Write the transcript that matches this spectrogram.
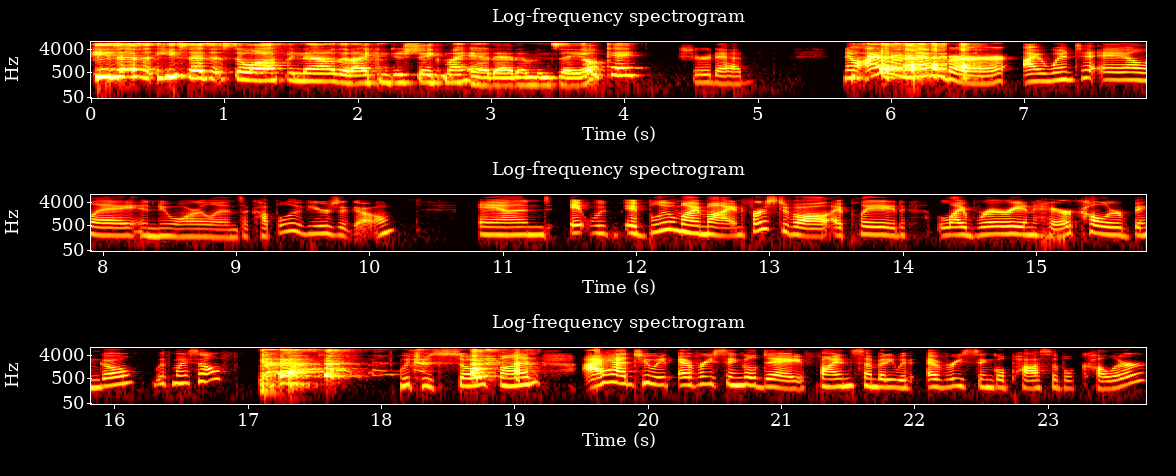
He says he says it so often now that I can just shake my head at him and say, okay. Sure, Dad. Now, I remember I went to ALA in New Orleans a couple of years ago, and it w- it blew my mind. First of all, I played librarian hair color bingo with myself, which was so fun. I had to, it every single day, find somebody with every single possible color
